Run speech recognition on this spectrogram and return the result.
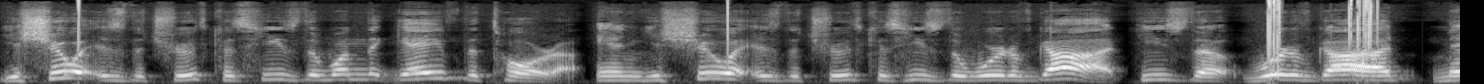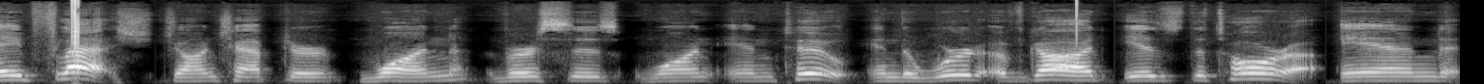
Yeshua is the truth because he's the one that gave the Torah. And Yeshua is the truth because he's the word of God. He's the word of God made made flesh. John chapter 1 verses 1 and 2. And the word of God is the Torah. And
